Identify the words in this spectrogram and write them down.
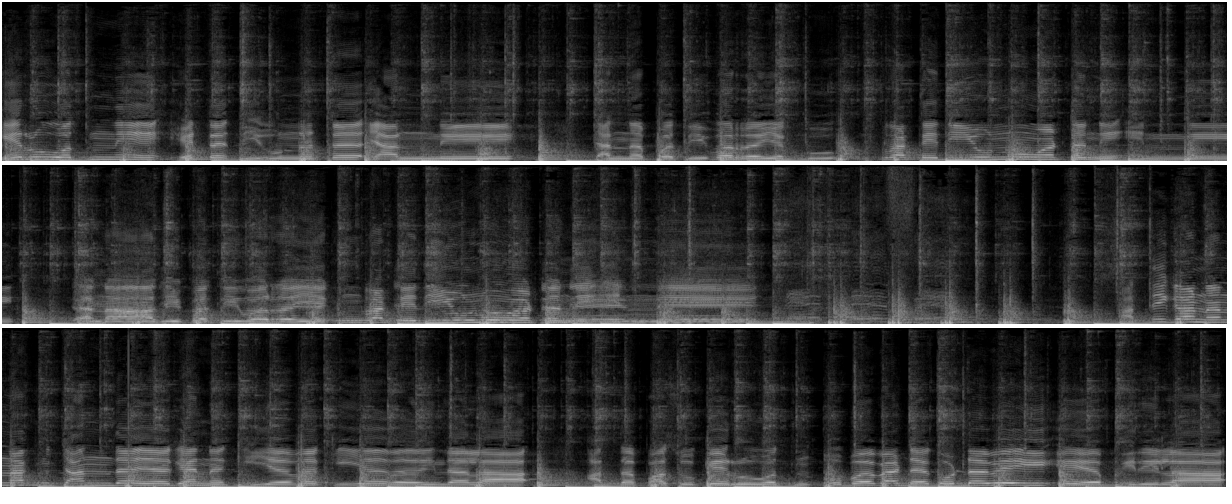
කෙරුවොත්නේ හෙට දියුණට යන්නේ. ජනපතිවරයෙකු රටෙදියුණුවටන එන්නේ. ජනාධිපතිවරයෙක් රටෙදියුණුවටන එන්නේ. සතිගණනක් චන්දය ගැන කියව කියව ඉඳලා අත පසු කෙරුවොත් ඔබ වැඩ ගොඩවෙයි එය පිරිලා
